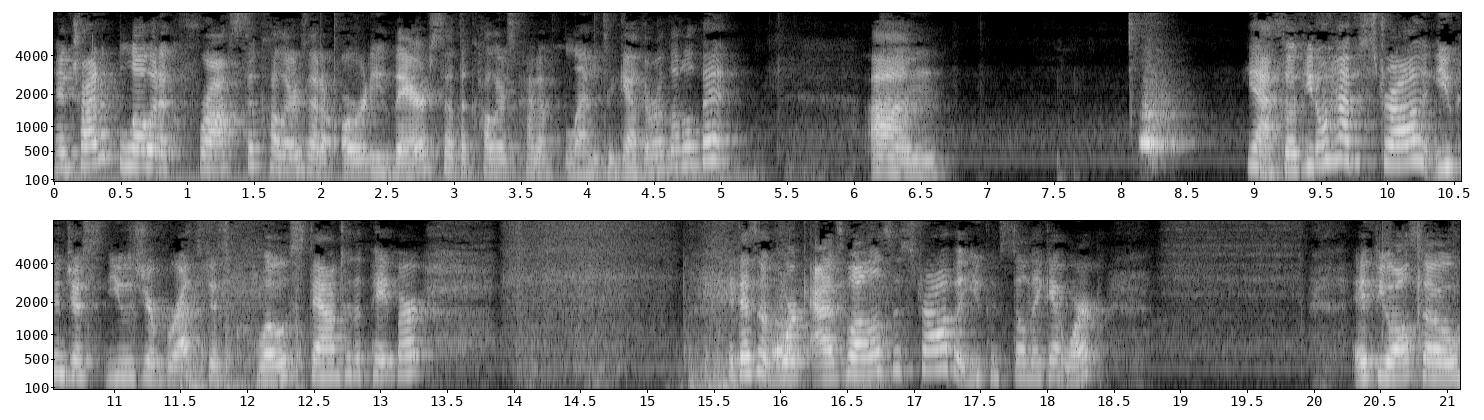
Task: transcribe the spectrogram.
And try to blow it across the colors that are already there so the colors kind of blend together a little bit. Um, yeah, so if you don't have a straw, you can just use your breath just close down to the paper. It doesn't work as well as a straw, but you can still make it work. If you also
